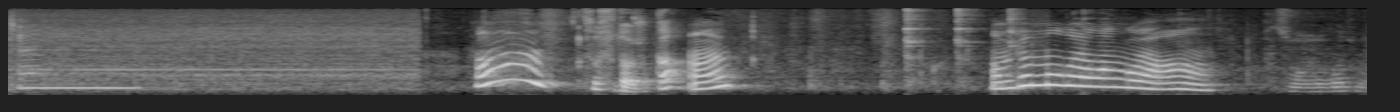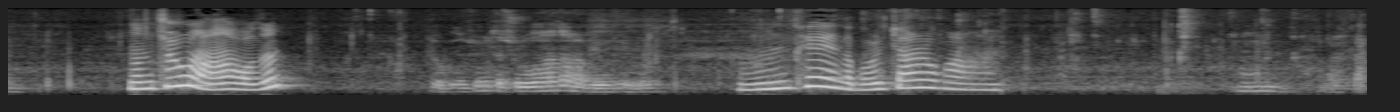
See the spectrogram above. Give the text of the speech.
짠. 소스 더 줄까? 아? 남편 먹으려고 한 거야. 같이 먹는 거지 뭐. 난 출근 안 하거든? 여기도 좀 이따 출근하잖아 미국일로. 음, 그래. 나 머리 자르러 가. 음 맛있다.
